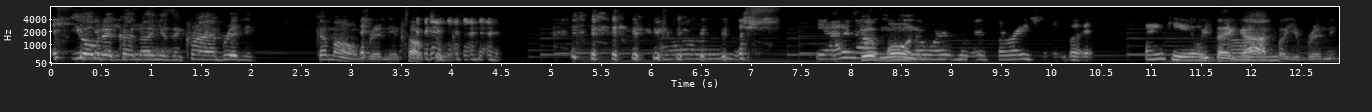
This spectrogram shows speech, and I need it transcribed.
And, you over there cutting Yeah. onions and crying, Brittany? Come on, Brittany, and talk to her. um, yeah, I don't know Good was gonna be morning. her words of inspiration, but thank you. we thank God Um, for you, Brittany.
